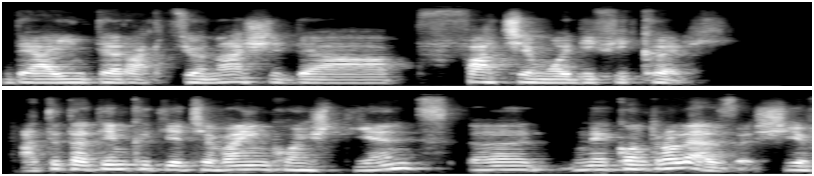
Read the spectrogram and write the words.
de a interacționa și de a face modificări. Atâta timp cât e ceva inconștient, uh, ne controlează și e,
